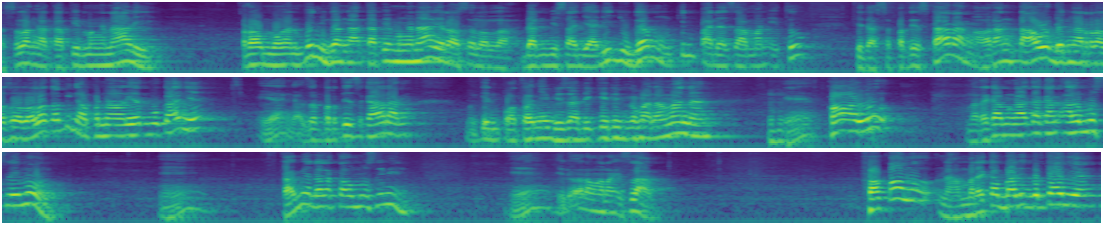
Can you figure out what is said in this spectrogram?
Rasulullah nggak tapi mengenali. Rombongan pun juga nggak tapi mengenali Rasulullah dan bisa jadi juga mungkin pada zaman itu tidak seperti sekarang orang tahu dengar Rasulullah tapi nggak pernah lihat mukanya ya nggak seperti sekarang mungkin fotonya bisa dikirim ke mana-mana ya. kalau mereka mengatakan al muslimun ya. kami adalah kaum muslimin ya. jadi orang-orang Islam Fakalu, nah mereka balik bertanya.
